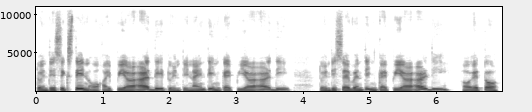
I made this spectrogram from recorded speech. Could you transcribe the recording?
2016 o kay PRRD, 2019 kay PRRD, 2017 kay PRRD. O ito,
